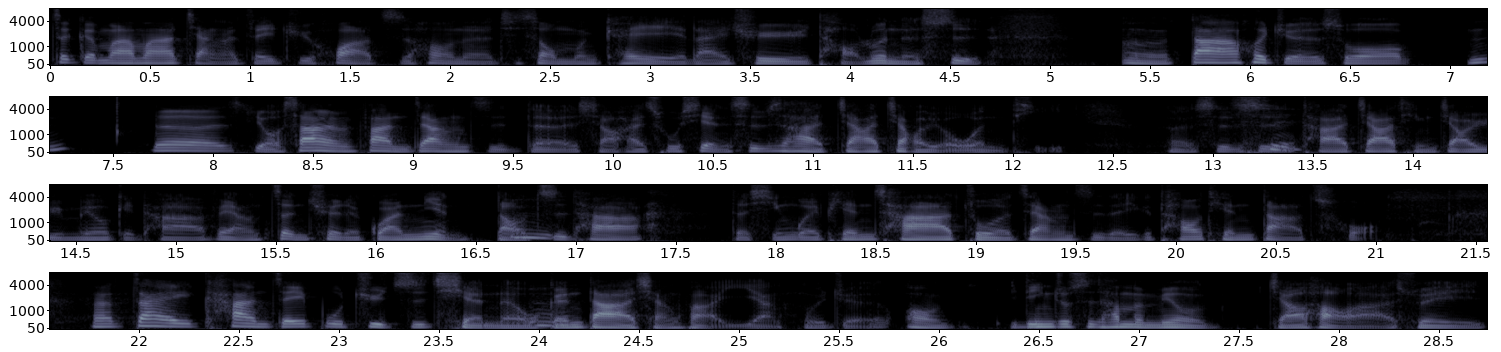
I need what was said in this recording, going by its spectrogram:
这个妈妈讲了这句话之后呢，其实我们可以来去讨论的是，嗯、呃，大家会觉得说，嗯，那有杀人犯这样子的小孩出现，是不是他的家教有问题？呃，是不是他家庭教育没有给他非常正确的观念，导致他的行为偏差，做了这样子的一个滔天大错？嗯、那在看这一部剧之前呢，我跟大家的想法一样，嗯、我觉得哦，一定就是他们没有教好啊，所以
